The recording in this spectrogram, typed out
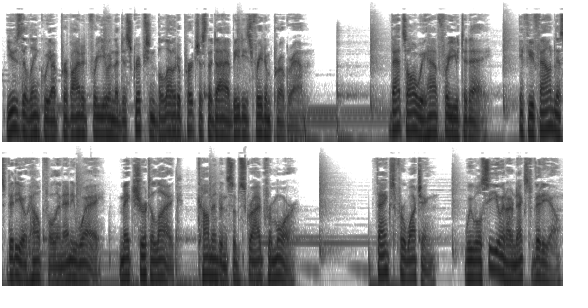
Use the link we have provided for you in the description below to purchase the Diabetes Freedom Program. That's all we have for you today. If you found this video helpful in any way, make sure to like, comment and subscribe for more. Thanks for watching. We will see you in our next video.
